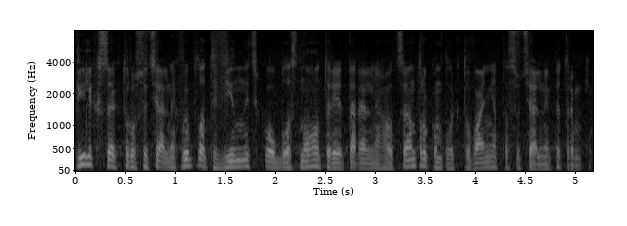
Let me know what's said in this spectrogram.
пільг сектору соціальних виплат Вінницького обласного територіального центру комплектування та соціальної підтримки.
